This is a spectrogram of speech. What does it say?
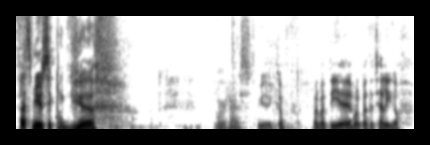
So that's music guff. Very nice. Music guff. What about the uh, what about the telly guff?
